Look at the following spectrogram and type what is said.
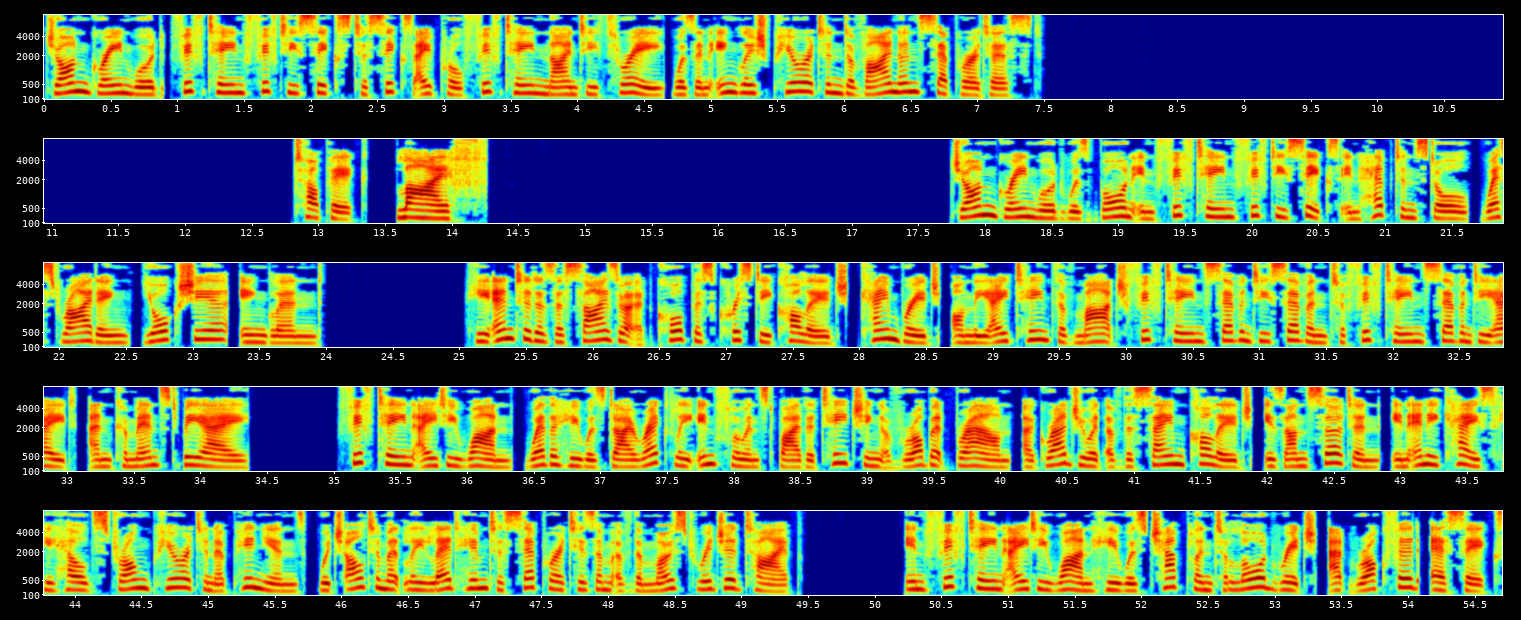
John Greenwood (1556–6 April 1593) was an English Puritan divine and separatist. Topic: Life. John Greenwood was born in 1556 in Heptonstall, West Riding, Yorkshire, England. He entered as a sizar at Corpus Christi College, Cambridge, on 18 March 1577–1578, and commenced B.A. 1581, whether he was directly influenced by the teaching of Robert Browne, a graduate of the same college, is uncertain, in any case he held strong Puritan opinions, which ultimately led him to separatism of the most rigid type. In 1581 he was chaplain to Lord Rich, at Rochford, Essex.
